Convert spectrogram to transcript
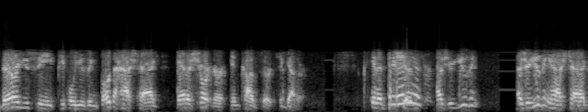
There you see people using both a hashtag and a shortener in concert together. In addition, as you're using as you're using hashtags,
